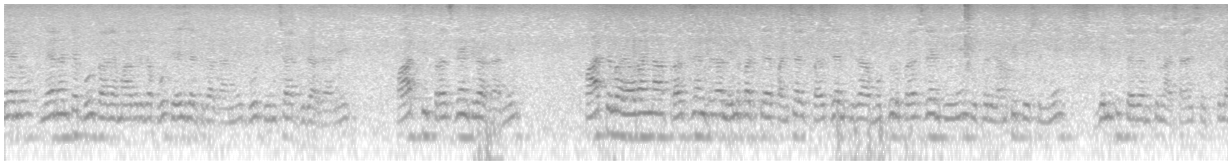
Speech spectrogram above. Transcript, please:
నేను నేనంటే బూత్ అనే మాదిరిగా బూత్ ఏజెంట్గా కానీ బూత్ ఇన్ఛార్జిగా కానీ పార్టీ ప్రెసిడెంట్గా కానీ పార్టీలో ఎవరైనా ప్రెసిడెంట్గా నిలబడితే పంచాయత్ ప్రెసిడెంట్గా ముగ్గురు ప్రెసిడెంట్ని ఇద్దరు ఎంపీటీసీని గెలిపించడానికి నా శాయశక్తుల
